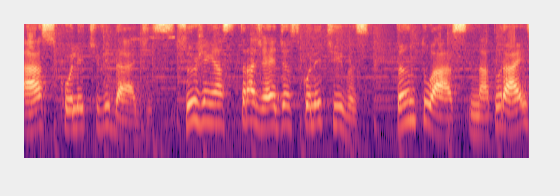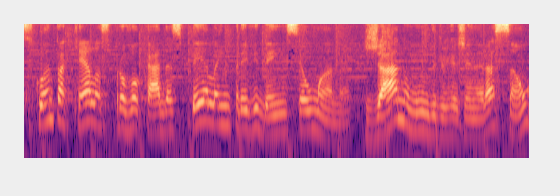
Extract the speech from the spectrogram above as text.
às coletividades. Surgem as tragédias coletivas, tanto as naturais quanto aquelas provocadas pela imprevidência humana. Já no mundo de regeneração,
